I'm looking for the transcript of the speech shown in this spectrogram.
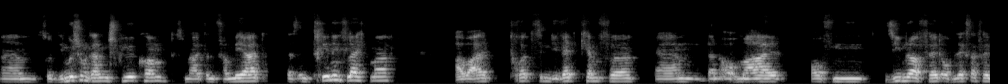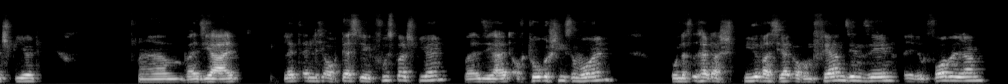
ähm, so die Mischung dann ins Spiel kommt, dass man halt dann vermehrt das im Training vielleicht macht, aber halt trotzdem die Wettkämpfe ähm, dann auch mal auf dem Siebener-Feld, auf dem Sechserfeld spielt, ähm, weil sie halt letztendlich auch deswegen Fußball spielen, weil sie halt auch Tore schießen wollen. Und das ist halt das Spiel, was sie halt auch im Fernsehen sehen, bei ihren Vorbildern.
